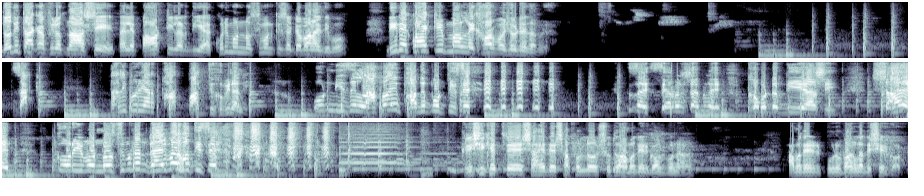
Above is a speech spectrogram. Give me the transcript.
যদি টাকা ফেরত না আসে তাহলে পাওয়ার টিলার দিয়া করিমন নসিমন কিছু একটা বানাই দিব। দিনে কয়েক ট্রিপ মারলে খাওয়ার পয়সা উঠে যাবে। যাক তাহলে পরে আর ফাঁদ পাততে হবে না নি। ওর নিজে লাফায় ফাঁদে পড়তেছে। যাই চেয়ারম্যান সাহেবের খবরটা দিয়ে আসি। সাহেব করিব নসিবনের ড্রাইভার হতিছে। কৃষিক্ষেত্রে শাহেদের সাফল্য শুধু আমাদের গর্ব না, আমাদের পুরো বাংলাদেশের গর্ব।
